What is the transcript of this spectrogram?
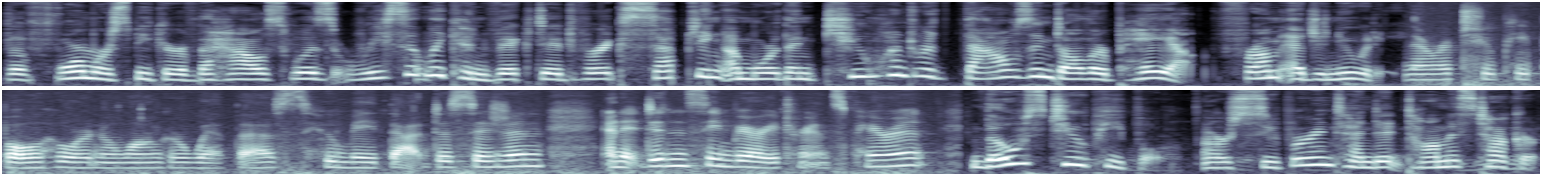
the former Speaker of the House was recently convicted for accepting a more than $200,000 payout from Edgenuity. There were two people who are no longer with us who made that decision, and it didn't seem very transparent. Those two people are Superintendent Thomas Tucker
